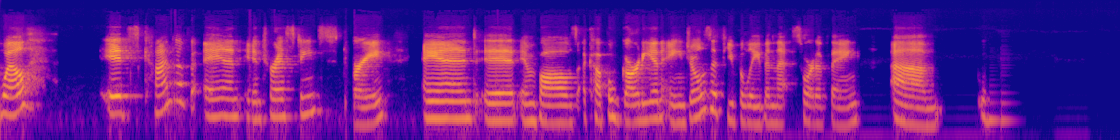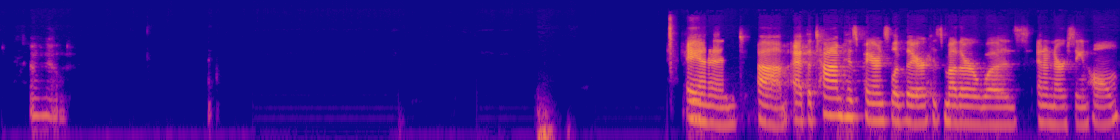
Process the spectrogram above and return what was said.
well, it's kind of an interesting story, and it involves a couple guardian angels, if you believe in that sort of thing. Um, oh no. And um, at the time his parents lived there, his mother was in a nursing home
